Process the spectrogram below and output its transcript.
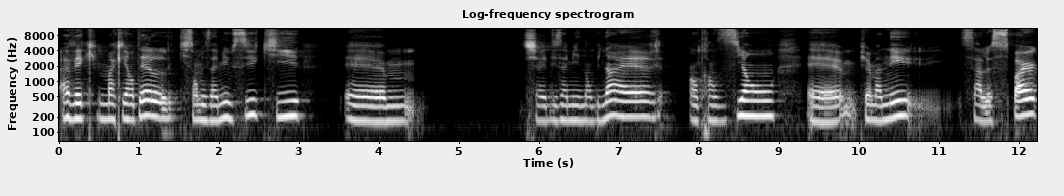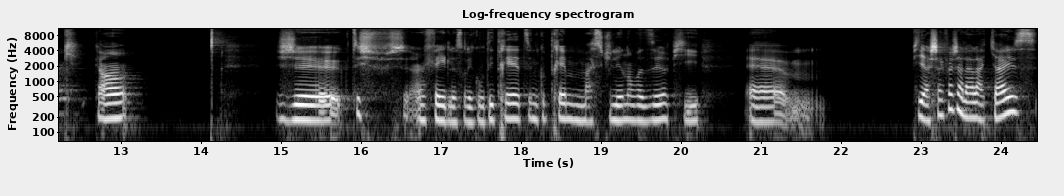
avec ma clientèle, qui sont mes amis aussi, qui. J'avais des amis non-binaires, en transition. euh, puis un moment donné, ça le spark quand je. Tu sais, un fade sur les côtés, très, une coupe très masculine, on va dire. Puis. euh, puis à chaque fois que j'allais à la caisse,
